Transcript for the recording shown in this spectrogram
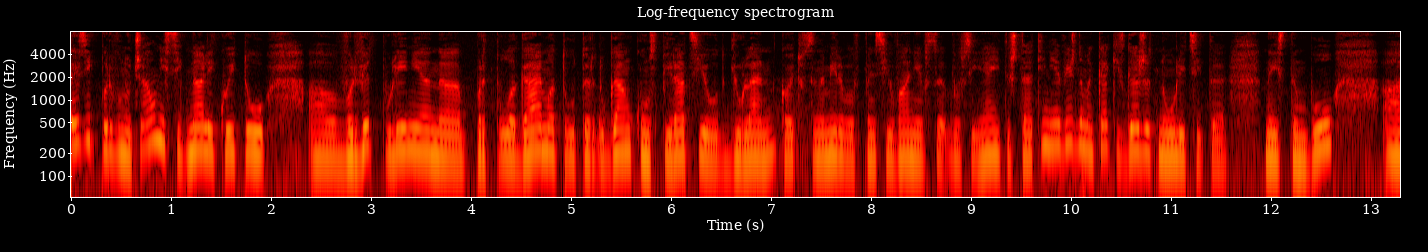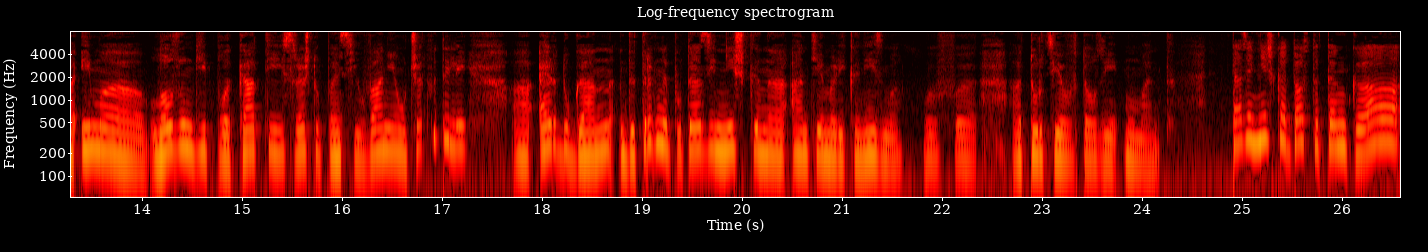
тези първоначални сигнали, които а, вървят по линия на предполагаемата от Ердоган конспирация от Гюлен, който се намира в Пенсилвания в, в Съединените щати, ние виждаме как изглеждат на улиците на Истанбул. А, има лозунги, плакати срещу Пенсилвания. Очаквате ли а, Ердоган да тръгне по тази нишка на антиамериканизма в а, Турция в този момент? Тази нишка е доста тънка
